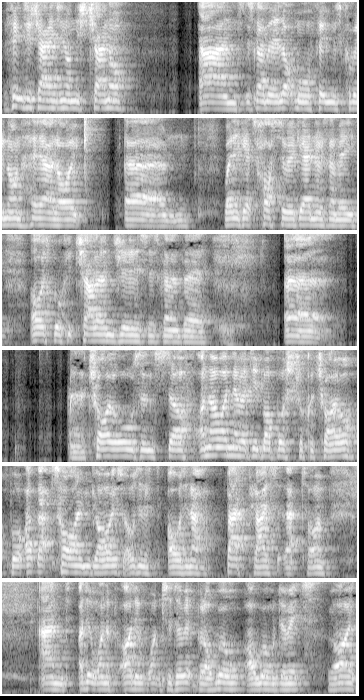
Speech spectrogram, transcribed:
things are changing on this channel, and there's going to be a lot more things coming on here, like. Um, when it gets hotter again, there's going to be ice bucket challenges. There's going to be uh, uh, trials and stuff. I know I never did my bushtucker trial, but at that time, guys, I was in a, I was in a bad place at that time, and I didn't want to I didn't want to do it, but I will I will do it. Right.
